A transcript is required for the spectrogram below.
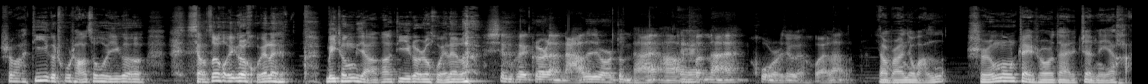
是吧？第一个出场，最后一个想最后一个回来，没成想啊，第一个就回来了。幸亏哥俩拿的就是盾牌啊，盾牌护着就给回来了。要不然就完了。史文恭这时候在镇里也喊：“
